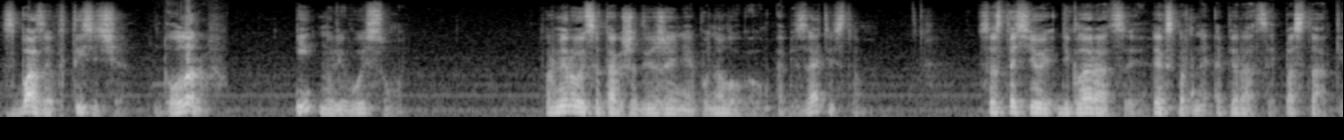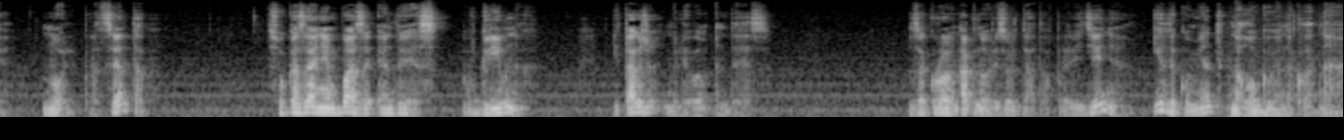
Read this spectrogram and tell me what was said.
с базой в 1000 долларов и нулевой суммой. Формируется также движение по налоговым обязательствам со статьей декларации экспортной операции поставки 0% с указанием базы НДС в гривнах и также нулевым НДС. Закроем окно результатов проведения и документ налоговая накладная.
